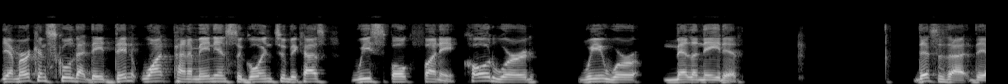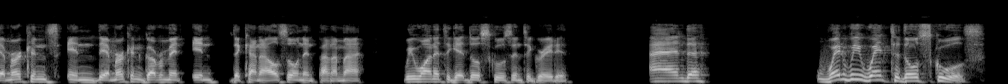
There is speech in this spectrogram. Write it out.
the American school that they didn't want Panamanians to go into because we spoke funny. Code word, we were melanated. This is uh, the Americans in the American government in the Canal Zone in Panama. We wanted to get those schools integrated. And when we went to those schools,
